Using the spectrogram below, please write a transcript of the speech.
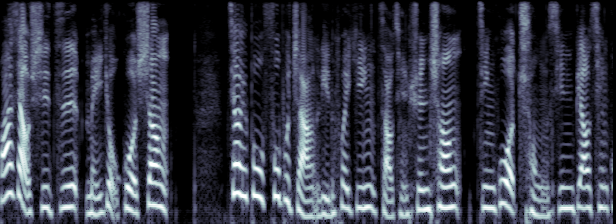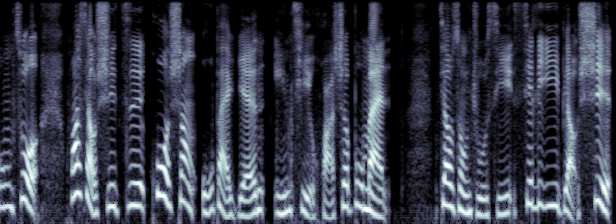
华小师资没有过剩。教育部副部长林慧英早前宣称，经过重新标签工作，华小师资过剩五百人，引起华社不满。教总主席谢立义表示，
